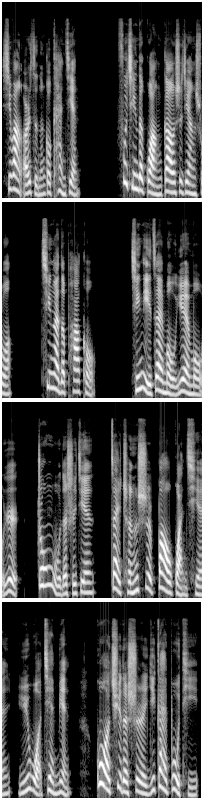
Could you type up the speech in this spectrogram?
希望儿子能够看见。父亲的广告是这样说：“亲爱的 Paco，请你在某月某日中午的时间，在城市报馆前与我见面。过去的事一概不提。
